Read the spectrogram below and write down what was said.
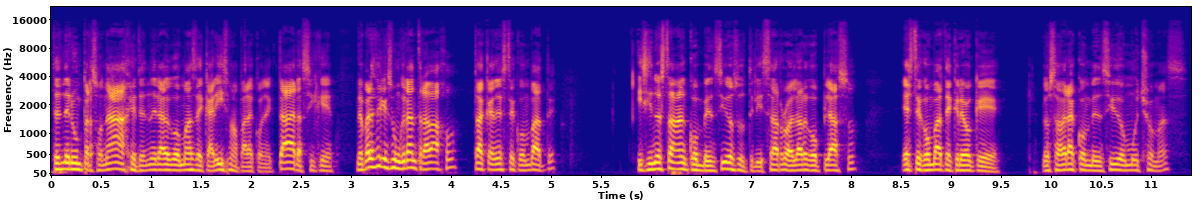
tener un personaje, tener algo más de carisma para conectar. Así que me parece que es un gran trabajo Taka en este combate. Y si no estaban convencidos de utilizarlo a largo plazo, este combate creo que los habrá convencido mucho más.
